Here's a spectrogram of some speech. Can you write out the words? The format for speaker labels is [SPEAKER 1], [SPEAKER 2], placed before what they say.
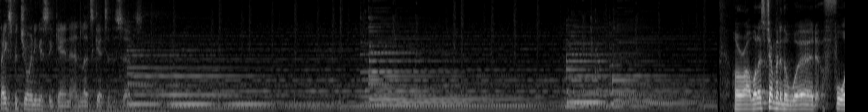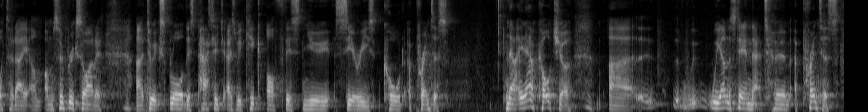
[SPEAKER 1] Thanks for joining us again, and let's get to the service. All right, well, let's jump into the word for today. I'm, I'm super excited uh, to explore this passage as we kick off this new series called Apprentice. Now, in our culture, uh, we, we understand that term apprentice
